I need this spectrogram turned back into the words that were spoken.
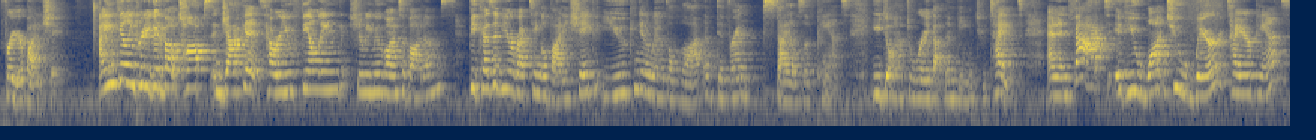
for your body shape. I am feeling pretty good about tops and jackets. How are you feeling? Should we move on to bottoms? Because of your rectangle body shape, you can get away with a lot of different styles of pants. You don't have to worry about them being too tight. And in fact, if you want to wear tighter pants,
